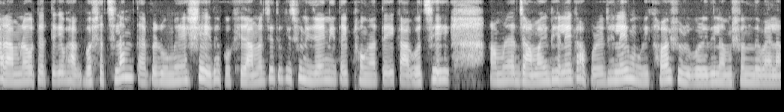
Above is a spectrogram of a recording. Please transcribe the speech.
আর আমরা ওটার থেকে ভাগ বসাচ্ছিলাম, তারপর রুমে এসে এই দেখো খেয়ে আমরা যেহেতু কিছু নিয়ে যাইনি, তাই ঠোঙাতে কাগজে আমরা জামাই ঢেলে, কাপড়ে ঢেলেই মুড়ি খাওয়া শুরু করে দিলাম সন্ধেবেলা।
